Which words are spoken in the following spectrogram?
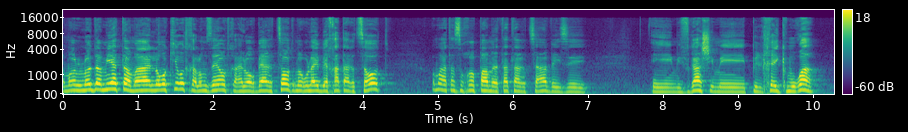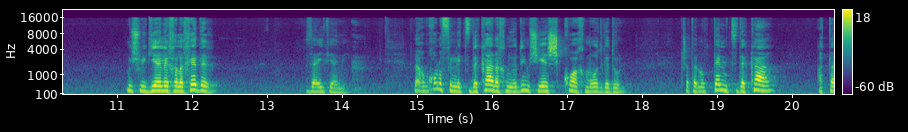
אמר לו, לא יודע מי אתה, מה, אני לא מכיר אותך, לא מזהה אותך, היה לו הרבה הרצאות, אומר, אולי באחת ההרצאות. הוא אמר, אתה זוכר פעם נתת הרצאה באיזה אה, מפגש עם אה, פרחי כמורה? מישהו הגיע אליך לחדר? זה הייתי אני. אבל בכל אופן, לצדקה אנחנו יודעים שיש כוח מאוד גדול. כשאתה נותן צדקה, אתה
